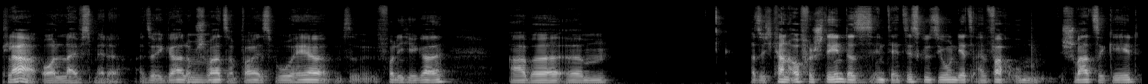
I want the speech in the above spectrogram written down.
klar, All Lives Matter. Also egal, ob mhm. schwarz, ob weiß, woher, völlig egal. Aber ähm, also ich kann auch verstehen, dass es in der Diskussion jetzt einfach um Schwarze geht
